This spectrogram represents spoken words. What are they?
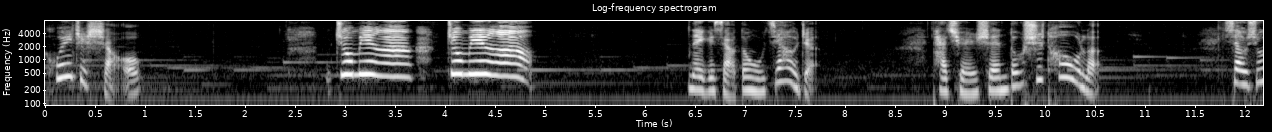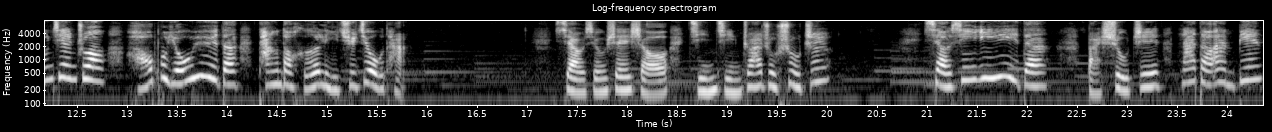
挥着手：“救命啊！救命啊！”那个小动物叫着，它全身都湿透了。小熊见状，毫不犹豫地趟到河里去救它。小熊伸手紧紧抓住树枝，小心翼翼地。把树枝拉到岸边，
